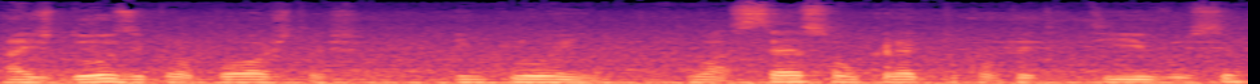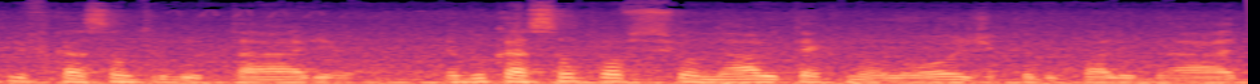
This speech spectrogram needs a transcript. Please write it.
As 12 propostas incluem o acesso ao crédito competitivo, simplificação tributária, educação profissional e tecnológica de qualidade,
